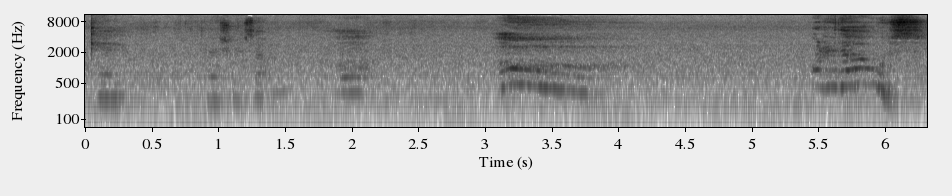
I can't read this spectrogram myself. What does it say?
Okay. Can I show you something? what are those?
